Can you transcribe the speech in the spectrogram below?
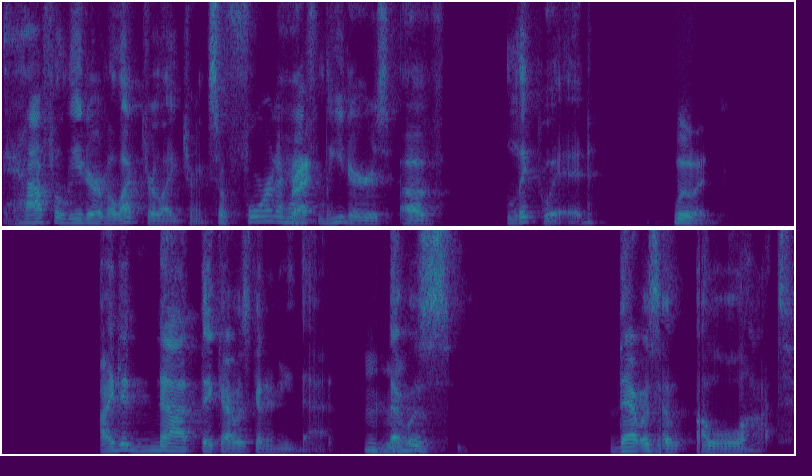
half a liter of electrolyte drink so four and a half Right. liters of liquid fluid. i did not think i was going to need that Mhm. that was that was a, a lot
